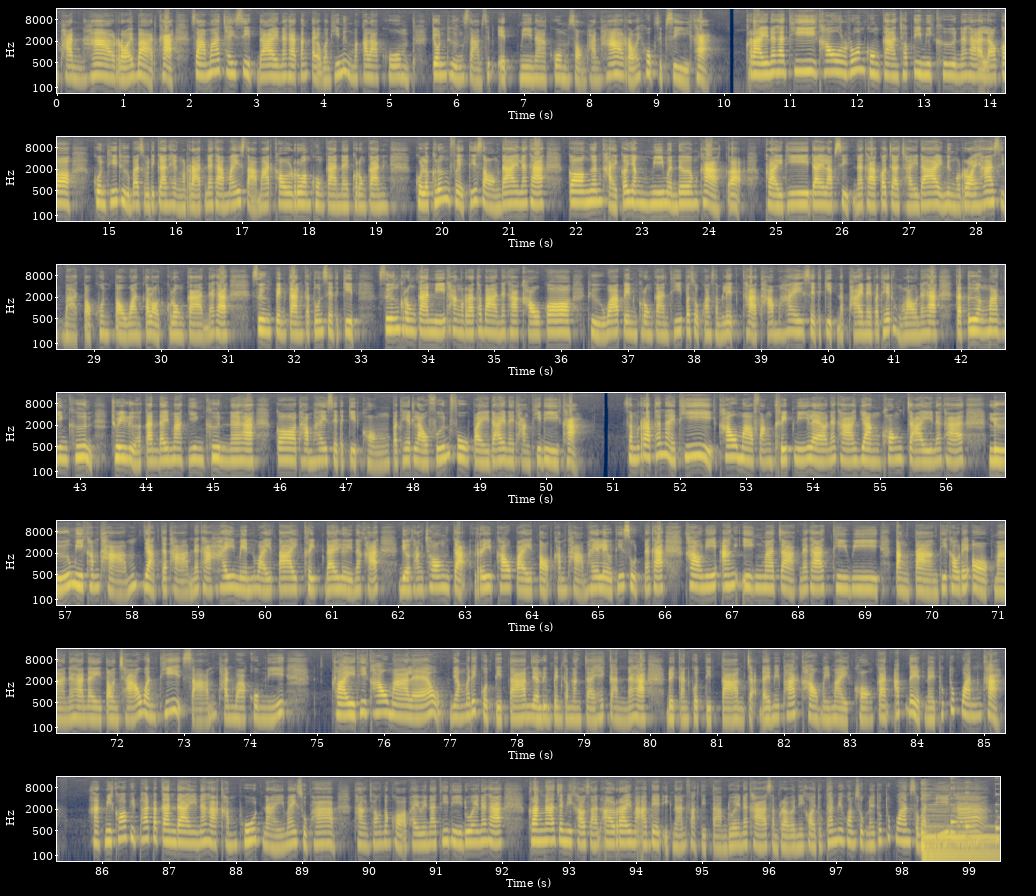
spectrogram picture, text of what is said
3,500 บาทค่ะ สามารถใช้สิทธิ์ได้นะคะ ตั้งแต่วันที่ 1 มกราคม จนถึง 31 มีนาาคม 2564 ค่ะ ใครนะคะที่เข้าร่วมโครงการช็อปดีมีคืนนะคะ แล้วก็คนที่ถือบัตรสวัสดิการแห่งรัฐนะคะ ไม่สามารถเข้าร่วมโครงการในโครงการคนละครึ่งเฟสที่ 2 ได้นะคะ ก็เงื่อนไขก็ยังมีเหมือนเดิมค่ะก็ใครที่ได้รับสิทธิ์นะคะ ก็จะใช้ได้ 150 บาทต่อคนต่อวันตลอดโครงการนะคะ ซึ่งเป็นการกระตุ้นเศรษฐกิจ ซึ่งโครงการนี้ทางรัฐบาลนะคะเขาก็ถือว่าเป็นโครงการที่ประสบความสำเร็จค่ะทำให้เศรษฐกิจนะภายในประเทศของเรานะคะ กระเตื้องมากยิ่งขึ้น ช่วยเหลือกันได้มากยิ่งขึ้นนะคะ ก็ทำให้เศรษฐกิจของประเทศเราฟื้นฟูไปได้ในทางที่ดีค่ะสำหรับท่านไหนที่เข้ามาฟังคลิปนี้แล้วนะคะ ยังข้องใจนะคะ หรือมีคำถามอยากจะถามนะคะ ให้เม้นไว้ใต้คลิปได้เลยนะคะ เดี๋ยวทางช่องจะรีบเข้าไปตอบคำถามให้เร็วที่สุดนะคะ ข่าวนี้อ้างอิงมาจากนะคะทีวีต่างๆที่เขาได้ออกมานะคะ ในตอนเช้าวันที่ 3 ธันวาคมนี้ ใครที่เข้ามาแล้วยังไม่ได้กดติดตาม อย่าลืมเป็นกำลังใจให้กันนะคะ โดยการกดติดตามจะได้ไม่พลาดข่าวใหม่ๆ ของการอัปเดตในทุกๆวันค่ะหากมีข้อผิดพลาดประการใดนะคะคำพูดไหนไม่สุภาพ ทางช่องต้องขออภัยไว้ณที่นี้ด้วยนะคะ ครั้งหน้าจะมีข่าวสารอะไรมาอัปเดตอีกนั้นฝากติดตามด้วยนะคะสำหรับวันนี้ขอให้ทุกท่านมีความสุขในทุกๆวัน สวัสดีค่ะ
